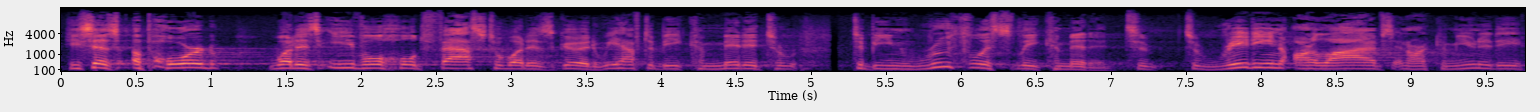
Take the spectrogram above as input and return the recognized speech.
He says, abhor what is evil, hold fast to what is good. We have to be committed to, to being ruthlessly committed to, to ridding our lives and our community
